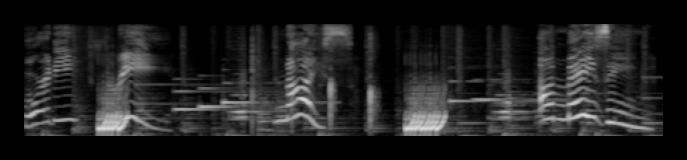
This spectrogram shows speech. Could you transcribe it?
43! Nice! Amazing!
